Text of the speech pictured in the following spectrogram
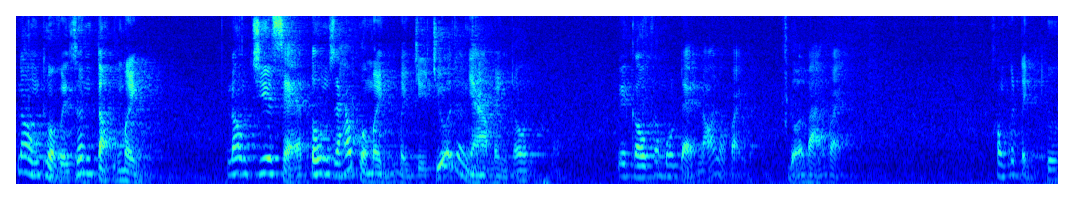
Nó không thuộc về dân tộc mình. Nó không chia sẻ tôn giáo của mình mình chỉ chữa cho nhà mình thôi. Cái câu các môn đệ nói là vậy, đổi bà vậy. Không có tình thương.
